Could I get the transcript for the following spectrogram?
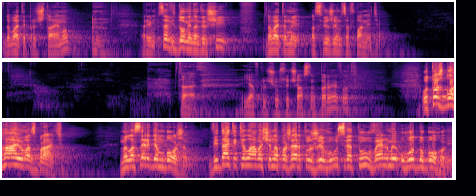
Давайте прочитаємо. Це відомі нам вірші. Давайте ми освіжуємося в пам'яті. Так, я включу сучасний переклад. Отож, благаю вас, браття, милосердям Божим, віддайте тіла ваші на пожертву живу, святу, вельми угодну Богові.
